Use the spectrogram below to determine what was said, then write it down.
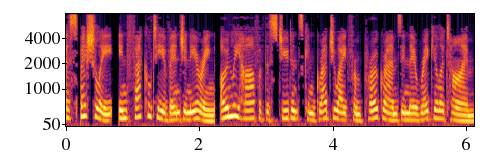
Especially, in Faculty of Engineering, only half of the students can graduate from programs in their regular time.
